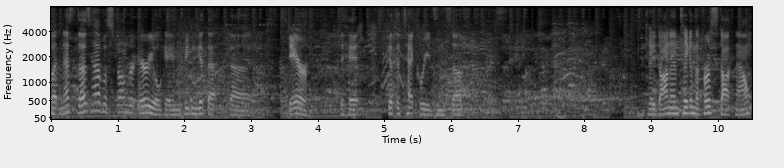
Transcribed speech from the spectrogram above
But Ness does have a stronger aerial game if he can get that uh, dair to hit, get the tech reads and stuff. Okay, Don M taking the first stock now.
